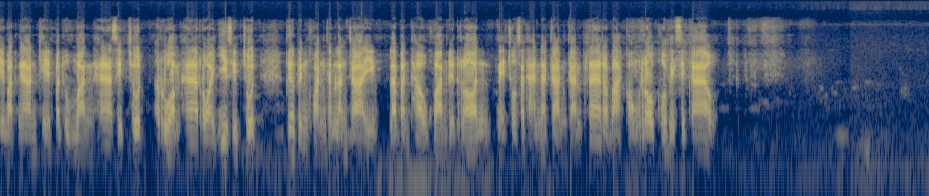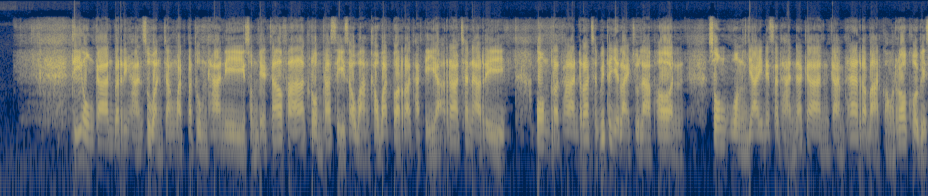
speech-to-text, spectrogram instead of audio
ฏิบัติงานเขตปทุมวัน 50 ชุด รวม 520 ชุด เพื่อเป็นขวัญกำลังใจ และบรรเทาความเดือดร้อนในช่วงสถานการณ์การแพร่ระบาดของโรคโควิด -19 ที่องค์การบริหารส่วนจังหวัดปทุมธานี สมเด็จเจ้าฟ้ากรมพระศรีสว่างควัตวรคัติยราชนารี องค์ประธานราชวิทยาลัยจุฬาภรณ์ทรงห่วงใยในสถานการณ์การแพร่ระบาดของโรคโควิด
